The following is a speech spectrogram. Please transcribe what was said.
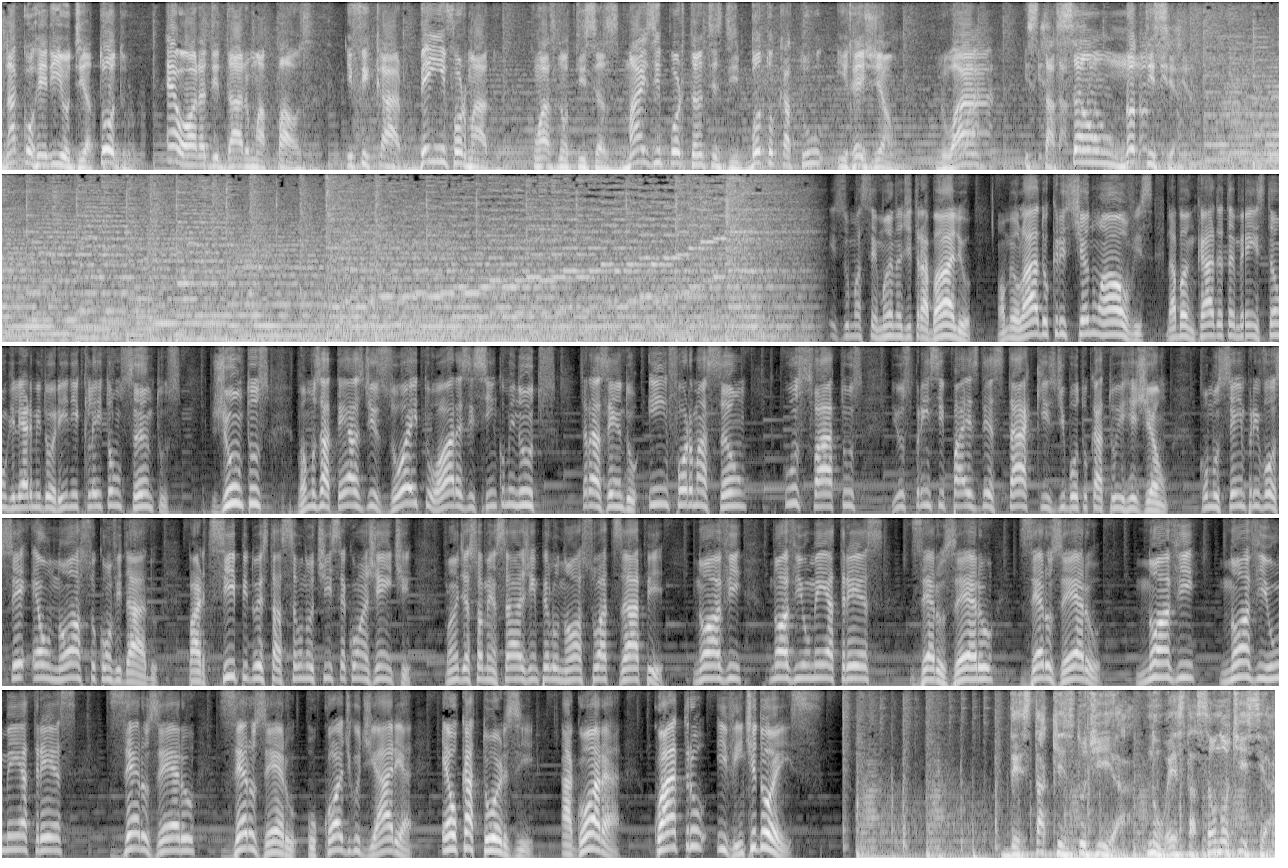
Na correria o dia todo, é hora de dar uma pausa e ficar bem informado com as notícias mais importantes de Botucatu e região. No ar, Estação Notícia. uma semana de trabalho. Ao meu lado, Cristiano Alves. Na bancada também estão Guilherme Dorini e Cleiton Santos. Juntos, vamos até às 18 horas e 5 minutos, trazendo informação, os fatos e os principais destaques de Botucatu e região. Como sempre, você é o nosso convidado. Participe do Estação Notícia com a gente. Mande a sua mensagem pelo nosso WhatsApp 99163 0000 99163 0000. O código de área é o 14. Agora, 4 e 22. Destaques do dia no Estação Notícia.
